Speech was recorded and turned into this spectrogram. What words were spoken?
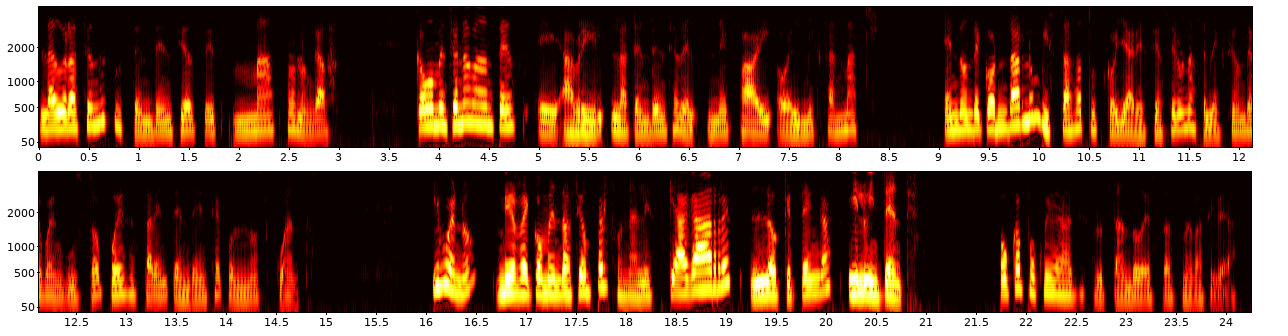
la duración de sus tendencias es más prolongada. Como mencionaba antes, eh, Abril, la tendencia del neck party o el mix and match en donde con darle un vistazo a tus collares y hacer una selección de buen gusto puedes estar en tendencia con unos cuantos. Y bueno, mi recomendación personal es que agarres lo que tengas y lo intentes. Poco a poco irás disfrutando de estas nuevas ideas.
